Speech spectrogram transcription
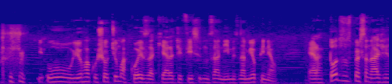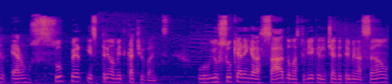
o Yu Hakusho tinha uma coisa que era difícil nos animes, na minha opinião. Era todos os personagens eram super extremamente cativantes. O Yusuke era engraçado, mas tu via que ele tinha determinação.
